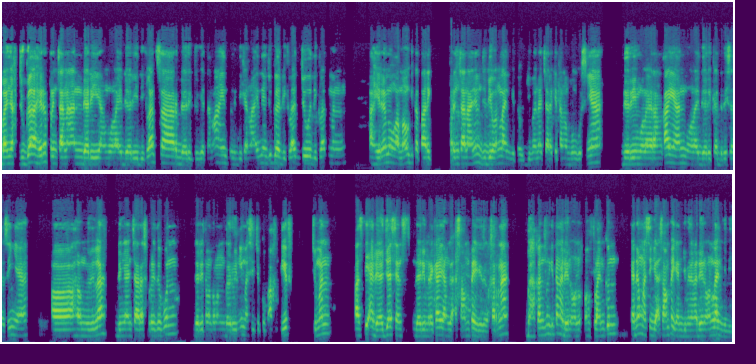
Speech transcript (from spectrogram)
banyak juga akhirnya perencanaan dari yang mulai dari diklatsar, dari kegiatan lain, pendidikan lainnya juga, diklatju, diklatmen. Akhirnya mau nggak mau kita tarik perencanaannya menjadi online gitu. Gimana cara kita ngebungkusnya, dari mulai rangkaian, mulai dari kaderisasinya. Uh, Alhamdulillah dengan cara seperti itu pun dari teman-teman baru ini masih cukup aktif. Cuman pasti ada aja sense dari mereka yang nggak sampai gitu. Karena bahkan pun kita ngadain on- offline pun kadang masih nggak sampai kan gimana ngadain online gini.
